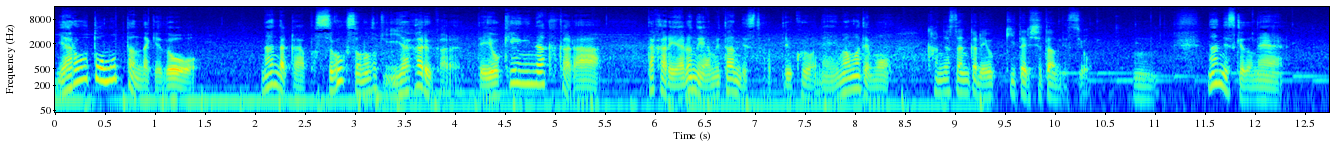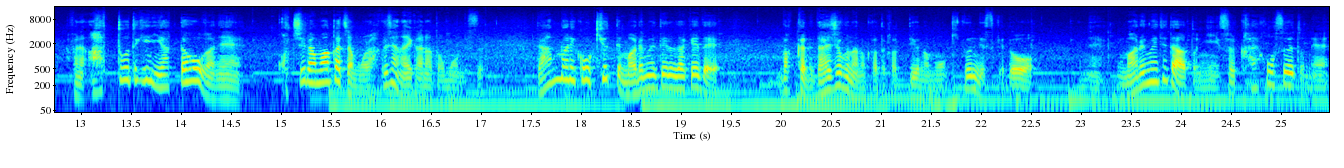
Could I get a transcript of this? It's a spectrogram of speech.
やろうと思ったんだけどなんだかやっぱすごくその時嫌がるからって余計に泣くからだからやるのやめたんですとかっていう声をね今までも患者さんからよく聞いたりしてたんですよ。うん、なんですけどねやっぱね圧倒的にやった方がねこちらも赤ちゃんも楽じゃないかなと思うんです。であんまりこうキュッて丸めてるだけでばっかで大丈夫なのかとかっていうのも聞くんですけど、ね、丸めてた後にそれ解放するとね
